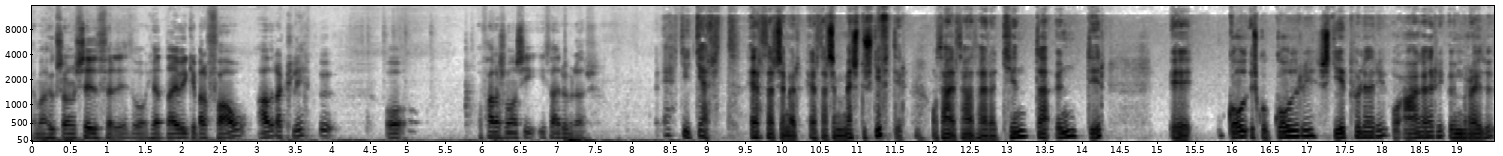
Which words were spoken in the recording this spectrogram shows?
ef maður hugsa um seðferðið og hérna ef við ekki bara fá aðra klippu og, og fara svona í, í þær umræður. Ekki gert er það sem, er, er það sem mestu skiptir og það er það, það er að kynda undir e, góð, sko, góðri, skipulegri og agaðri umræðu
